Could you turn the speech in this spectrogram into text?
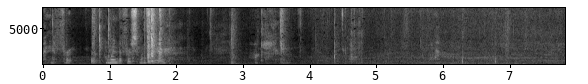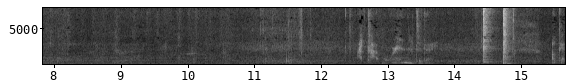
I'm the first, one of the first ones here. Today. Okay.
